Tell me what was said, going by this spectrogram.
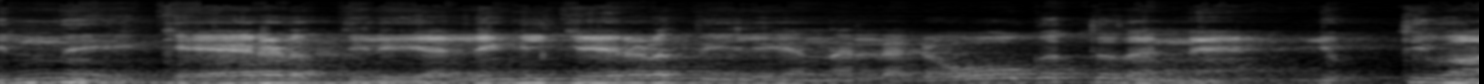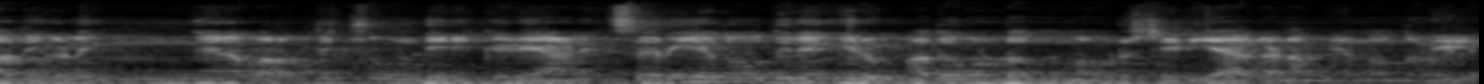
ഇന്ന് കേരളത്തിൽ അല്ലെങ്കിൽ കേരളത്തിൽ എന്നല്ല ലോകത്ത് തന്നെ യുക്തിവാദികൾ ഇങ്ങനെ വർദ്ധിച്ചുകൊണ്ടിരിക്കുകയാണ് ചെറിയ തോതിലെങ്കിലും. അതുകൊണ്ടൊന്നും അവർ ശരിയാകണം എന്നൊന്നുമില്ല.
